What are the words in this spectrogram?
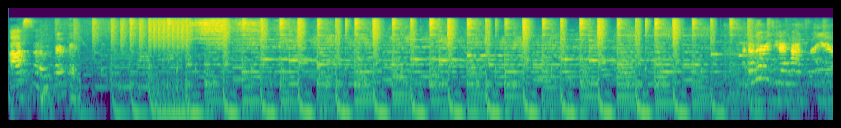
Awesome, perfect. Another idea I had for you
